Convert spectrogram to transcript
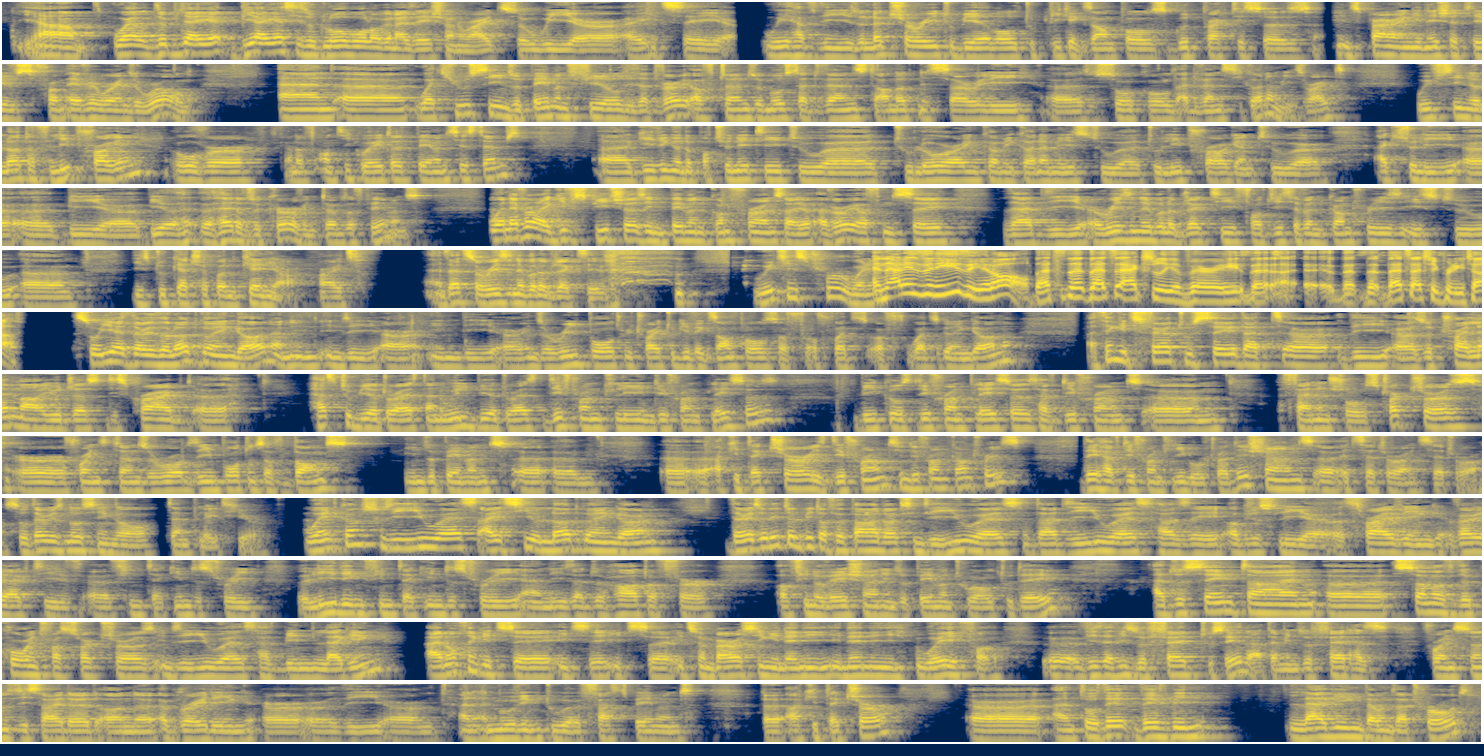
Yeah, well, the BIS is a global organization, right? So we are, it's a, we have the, the luxury to be able to pick examples, good practices, inspiring initiatives from everywhere in the world. And uh, what you see in the payment field is that very often the most advanced are not necessarily uh, the so-called advanced economies, right? We've seen a lot of leapfrogging over kind of antiquated payment systems uh, giving an opportunity to uh, to lower income economies to uh, to leapfrog and to uh, actually uh, uh, be be ahead of the curve in terms of payments. Whenever I give speeches in payment conference, I, I very often say that the reasonable objective for G7 countries is to is to catch up on Kenya, right? And that's a reasonable objective, which is true. When and that isn't easy at all. That's that, that's actually a very that, that, that's actually pretty tough so yes, there is a lot going on, and in, in the uh, in the uh, in the report we try to give examples of, of what's of what's going on. I think it's fair to say that uh, the uh, the trilemma you just described uh, has to be addressed and will be addressed differently in different places because different places have different um, financial structures. Uh, for instance, the role, the importance of banks in the payment um, architecture is different in different countries. They have different legal traditions, etc., uh, etc. Et so there is no single template here. When it comes to the US, I see a lot going on. There is a little bit of a paradox in the US that the US has a obviously a, thriving, very active uh, fintech industry, a leading fintech industry, and is at the heart of uh, of innovation in the payment world today. At the same time, uh, some of the core infrastructures in the US have been lagging. I don't think it's a, it's a, it's a, it's embarrassing in any in any way for uh, vis-a-vis the Fed to say that. I mean, the Fed has, for instance, decided on uh, upgrading uh, uh the um, and, and, moving to a fast payment uh, architecture, and so they they've been lagging down that road.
